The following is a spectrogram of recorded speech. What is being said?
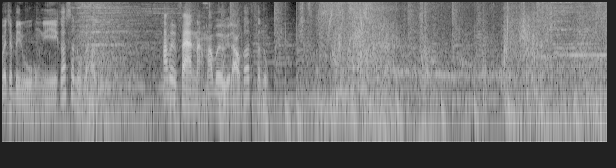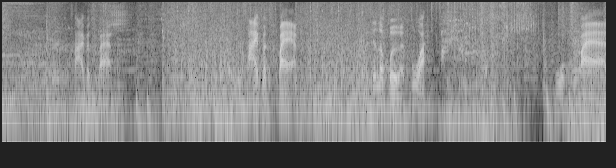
ว่าจะไปดูพรุ่งนี้ก็สนุกครับ ถ้าเป็นแฟนหนังมาเบลอยู่แล้วก็สนุกซ้ายแปลกๆซ้ายแปลกๆมือนจะระเบิดปะวะบวกแปด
